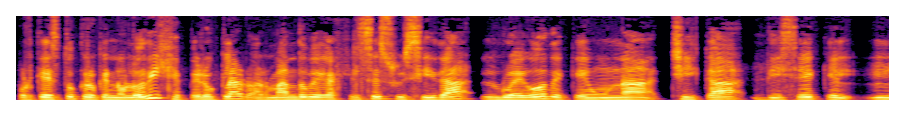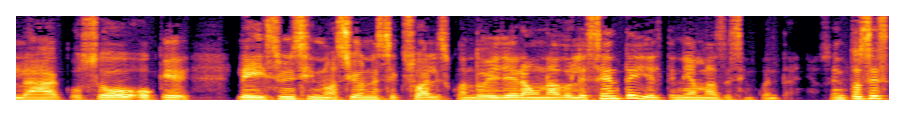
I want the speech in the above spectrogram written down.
porque esto creo que no lo dije, pero claro, Armando Vega Gil se suicida luego de que una chica dice que la acosó o que le hizo insinuaciones sexuales cuando ella era una adolescente y él tenía más de 50 años. Entonces,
